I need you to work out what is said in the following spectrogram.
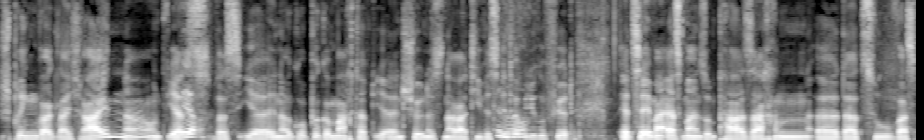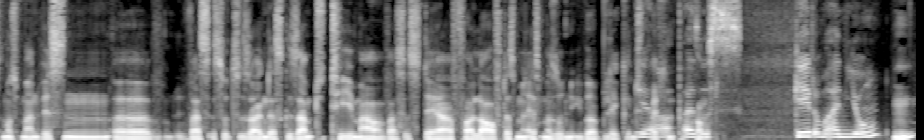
springen wir gleich rein. Ne? Und jetzt, ja. was ihr in der Gruppe gemacht habt, ihr ein schönes narratives genau. Interview geführt. Erzähl mal erstmal so ein paar Sachen äh, dazu. Was muss man wissen? Äh, was ist sozusagen das gesamte Thema? Was ist der Verlauf, dass man erstmal so einen Überblick entsprechend ja, bekommt? Also es geht um einen Jungen hm?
